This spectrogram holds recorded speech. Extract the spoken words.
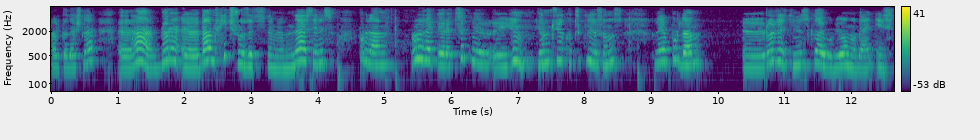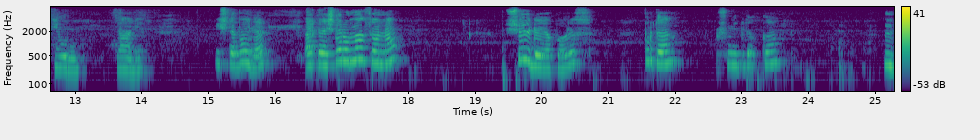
Arkadaşlar. Ee, ha, göre, e, ben hiç rozet istemiyorum derseniz buradan rozetlere tıklıyor, e, görüntüye tıklıyorsanız ve buradan e, rozetiniz kayboluyor ama ben istiyorum. Yani. İşte böyle. Arkadaşlar ondan sonra şöyle yaparız. Buradan şöyle bir dakika. Hı.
